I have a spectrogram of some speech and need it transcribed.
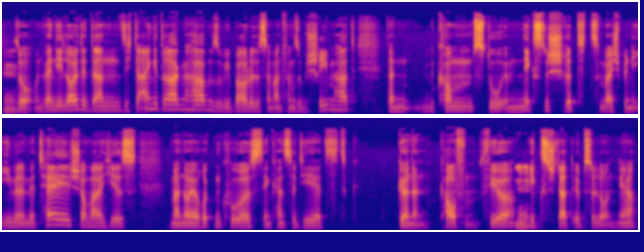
Mhm. So, und wenn die Leute dann sich da eingetragen haben, so wie Baude das am Anfang so beschrieben hat, dann bekommst du im nächsten Schritt zum Beispiel eine E-Mail mit, hey, schau mal, hier ist mein neuer Rückenkurs, den kannst du dir jetzt gönnen, kaufen für mhm. X statt Y, ja.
